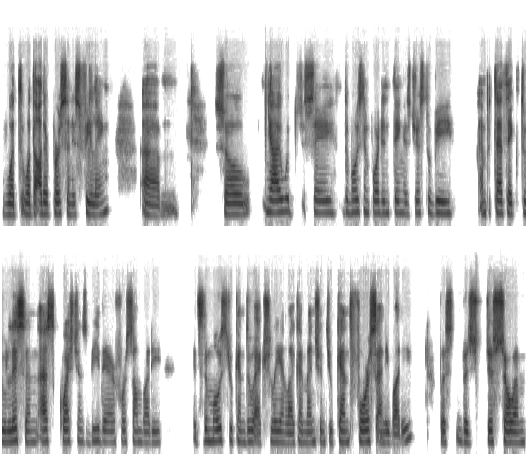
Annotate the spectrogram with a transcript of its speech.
what what the other person is feeling. Um, so yeah i would say the most important thing is just to be empathetic to listen ask questions be there for somebody. It's the most you can do actually and like i mentioned you can't force anybody but but just show them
